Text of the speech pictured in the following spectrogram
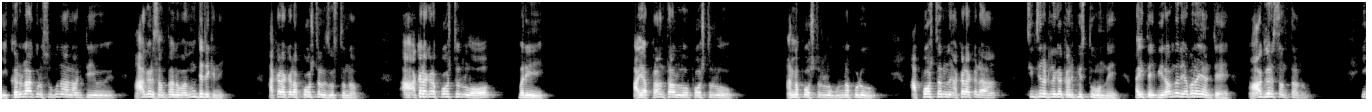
ఈ కరుణాకరు సుగుణ లాంటి ఆగర సంతానం అంతటికి అక్కడక్కడ పోస్టర్లు చూస్తున్నాం. అక్కడక్కడ పోస్టర్లో మరి ఆయా ప్రాంతాల్లో పోస్టర్లు అన్న పోస్టర్లు ఉన్నప్పుడు ఆ పోస్టర్ని అక్కడక్కడ చించినట్లుగా కనిపిస్తూ ఉంది. అయితే వీరందరూ ఎవరై అంటే ఆగర్ సంతానం. ఈ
